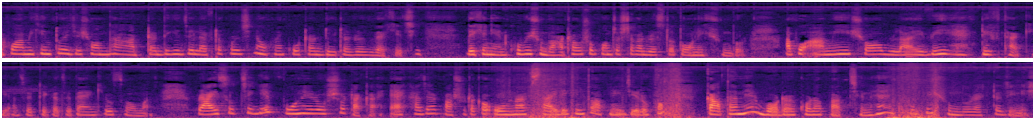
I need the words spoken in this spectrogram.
আপু, আমি কিন্তু এই যে সন্ধ্যা আটটার দিকে যে লাইভটা করেছি না, ওখানে কোটার দুইটা ড্রেস দেখিয়েছি। দেখে নিন খুবই সুন্দর। আঠারোশো পঞ্চাশ টাকার ড্রেসটা তো অনেক সুন্দর। আপু, আমি সব লাইভই অ্যাক্টিভ থাকি। আচ্ছা ঠিক আছে। Thank you so much price হচ্ছে গিয়ে পনেরোশো টাকা। এক হাজার পাঁচশো টাকা। ওনার সাইডে কিন্তু আপনি যেরকম কাতানের বর্ডার করা পাচ্ছেন। হ্যাঁ খুবই সুন্দর একটা জিনিস।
